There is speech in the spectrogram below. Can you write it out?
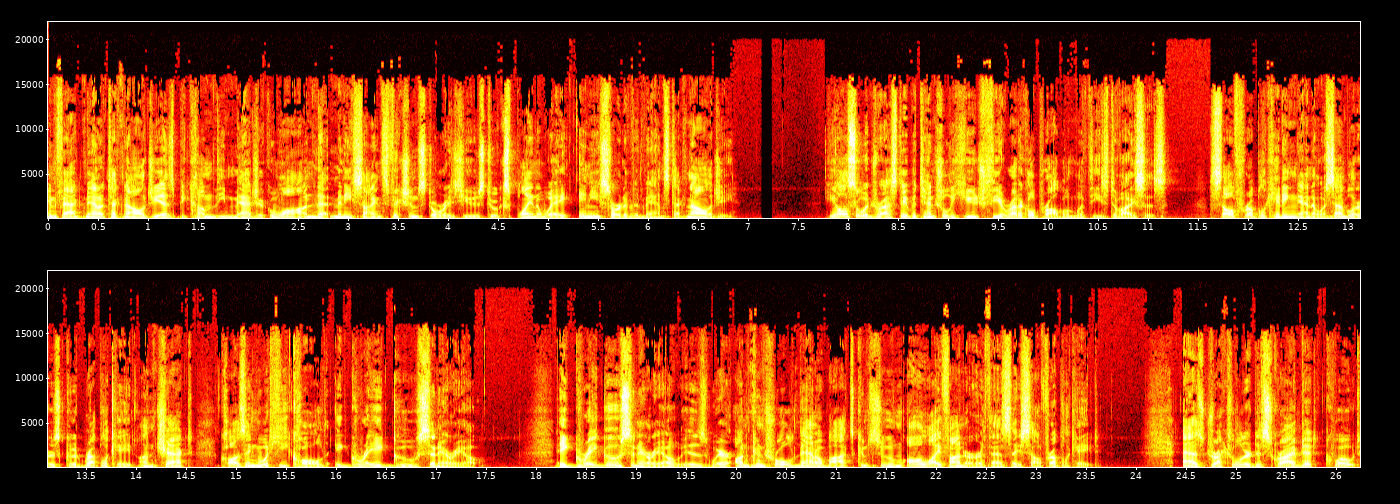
In fact, nanotechnology has become the magic wand that many science fiction stories use to explain away any sort of advanced technology. He also addressed a potentially huge theoretical problem with these devices. Self replicating nanoassemblers could replicate unchecked, causing what he called a gray goo scenario. A gray goo scenario is where uncontrolled nanobots consume all life on Earth as they self replicate. As Drexler described it, quote,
